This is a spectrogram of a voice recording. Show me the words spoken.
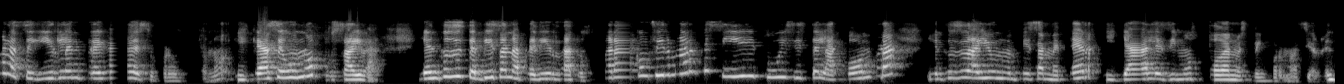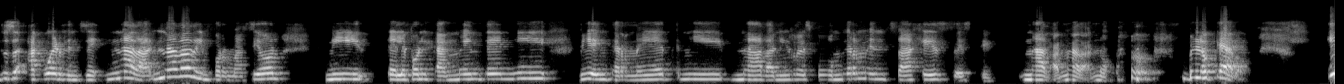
para seguir la entrega de su producto, ¿no? ¿Y qué hace uno? Pues ahí va. Y entonces te empiezan a pedir datos para confirmar que sí, tú hiciste la compra y entonces ahí uno empieza a meter y ya les dimos toda nuestra información. Entonces, acuérdense, nada, nada de información, ni telefónicamente, ni vía internet, ni nada, ni responder mensajes este, nada, nada, no, bloqueado. Y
